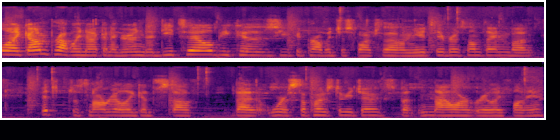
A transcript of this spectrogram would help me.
Like, I'm probably not gonna go into detail because you could probably just watch that on YouTube or something, but it's just not really good stuff that were supposed to be jokes, but now aren't really funny.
